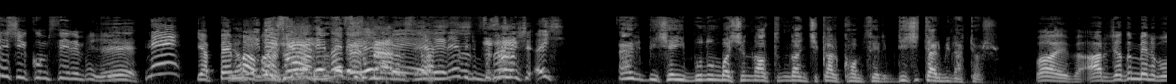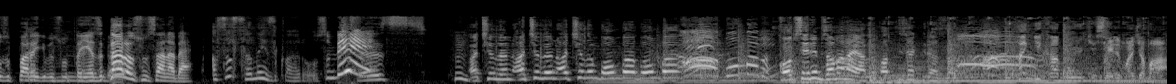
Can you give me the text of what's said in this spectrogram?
öyle şey komiserim. Ee, Ne? Ya pembe Ya abla. ne Ya, ne bileyim Susun. böyle şey. Ay. Her bir şey bunun başının altından çıkar komiserim. Dişi terminatör. Vay be harcadın beni bozuk para gibi sultan. Yazıklar olsun sana be. Asıl sana yazıklar olsun be. kız. Açılın, açılın, açılın. Bomba, bomba. Aa bomba mı? Komiserim zaman ayarlı, patlayacak birazdan. Hangi kabloyu keselim acaba?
